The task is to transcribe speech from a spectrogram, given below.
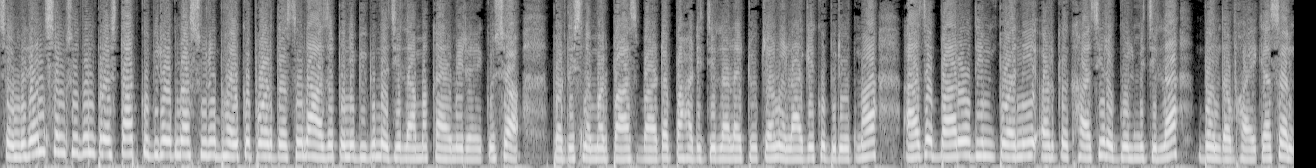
संविधान संशोधन प्रस्तावको विरोधमा शुरू भएको प्रदर्शन आज पनि विभिन्न जिल्लामा कायमै रहेको छ। प्रदेश नम्बर पाँचबाट पहाड़ी जिल्लालाई टोक्याउन लागेको विरोधमा आज बाह्रौं दिन पनि अर्घखाँची र गुल्मी जिल्ला बन्द भएका छन्।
